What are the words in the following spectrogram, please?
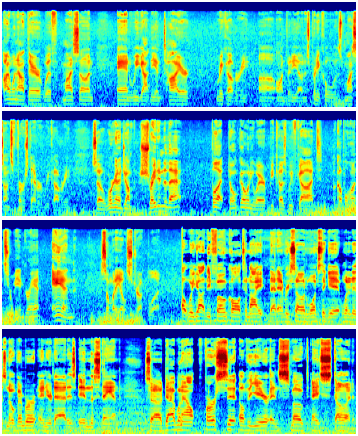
I went out there with my son, and we got the entire recovery uh, on video, and it's pretty cool. It was my son's first ever recovery. So we're gonna jump straight into that, but don't go anywhere because we've got a couple hunts for me and Grant, and somebody else struck blood. Oh, We got the phone call tonight that every son wants to get when it is November and your dad is in the stand. So dad went out first sit of the year and smoked a stud.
